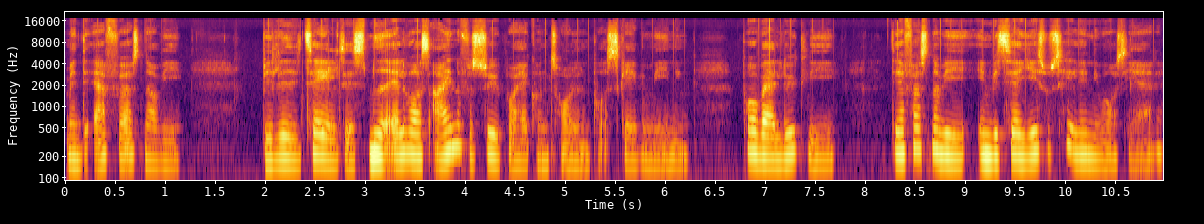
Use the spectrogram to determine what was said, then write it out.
Men det er først, når vi billedet i talt smider alle vores egne forsøg på at have kontrollen, på at skabe mening, på at være lykkelige. Det er først, når vi inviterer Jesus helt ind i vores hjerte,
